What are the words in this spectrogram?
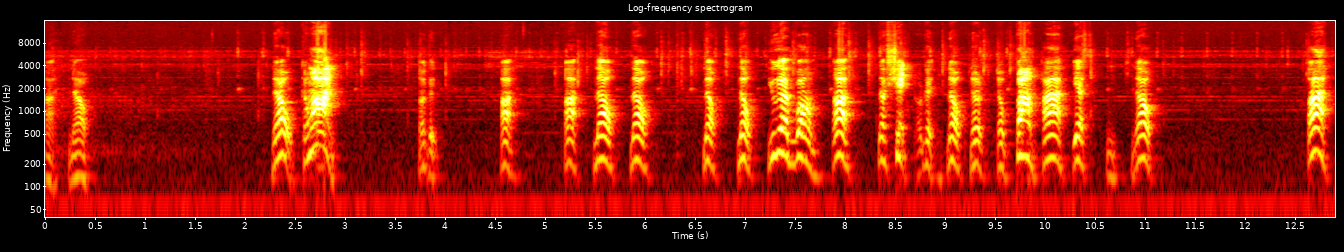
Ah, no. No! Come on! Okay. Ah! Ah! No! No! No! No! You got bomb! Ah! No shit! Okay. No! No! No! Bomb! Ah! Yes! No! Ah!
